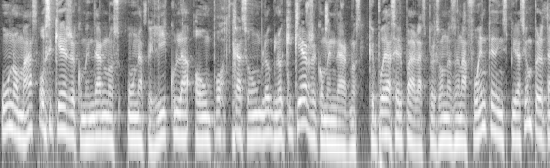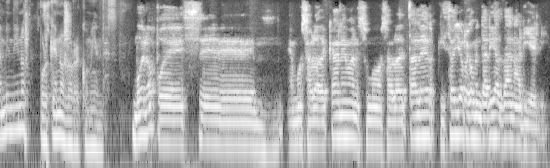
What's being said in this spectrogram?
uno más o si quieres recomendarnos una película o un podcast o un blog, lo que quieras recomendarnos, que pueda ser para las personas una fuente de inspiración, pero también dinos por qué nos lo recomiendas. Bueno, pues eh, hemos hablado de Kahneman, hemos hablado de Thaler. Quizá yo recomendaría Dan Ariely.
